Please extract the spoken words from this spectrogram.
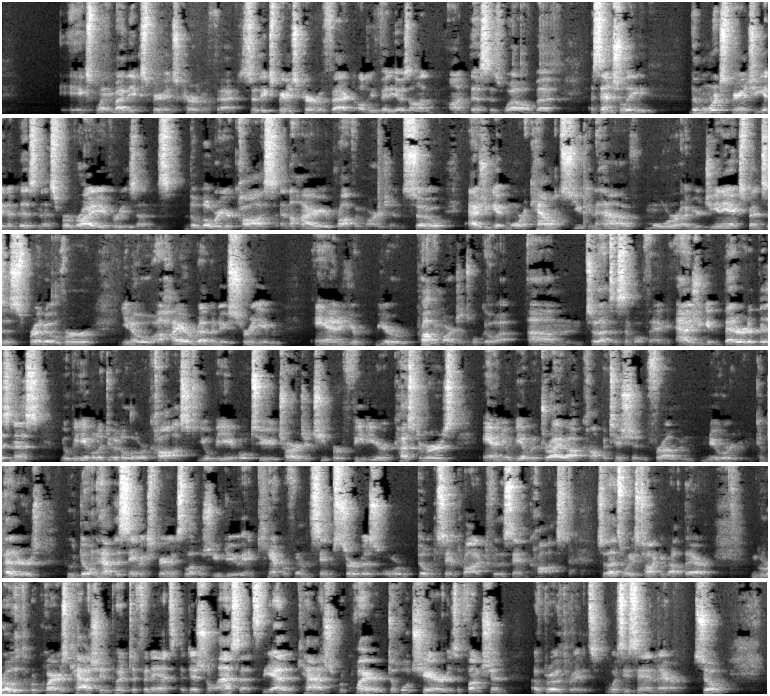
explained by the experience curve effect. So the experience curve effect, I'll do videos on on this as well, but essentially the more experience you get in a business for a variety of reasons, the lower your costs and the higher your profit margin. So as you get more accounts, you can have more of your G&A expenses spread over, you know, a higher revenue stream and your your profit margins will go up. Um, so that's a simple thing. As you get better at a business, you'll be able to do it at a lower cost. You'll be able to charge a cheaper fee to your customers and you'll be able to drive out competition from newer competitors who don't have the same experience levels you do and can't perform the same service or build the same product for the same cost. So that's what he's talking about there. Growth requires cash input to finance additional assets. The added cash required to hold share is a function of growth rates. What's he saying there? So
